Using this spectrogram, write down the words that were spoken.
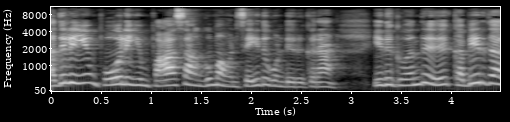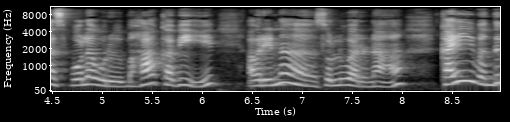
அதுலேயும் போலியும் பாசாங்கும் அவன் செய்து கொண்டிருக்கிறான். இதுக்கு வந்து கபீர்தாஸ் போல ஒரு மகாகவி அவர் என்ன சொல்லுவாருன்னா கை வந்து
